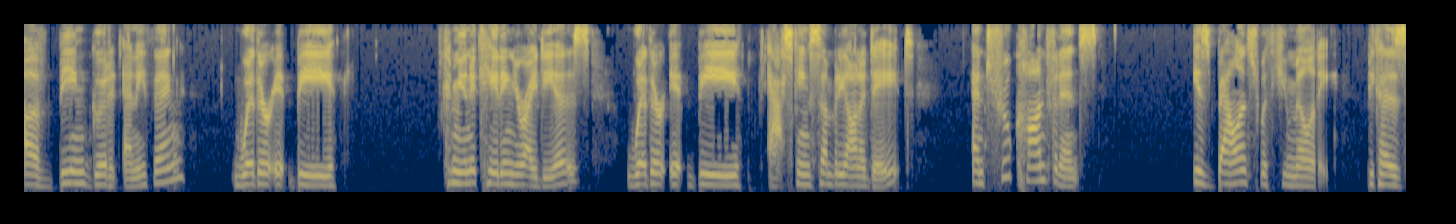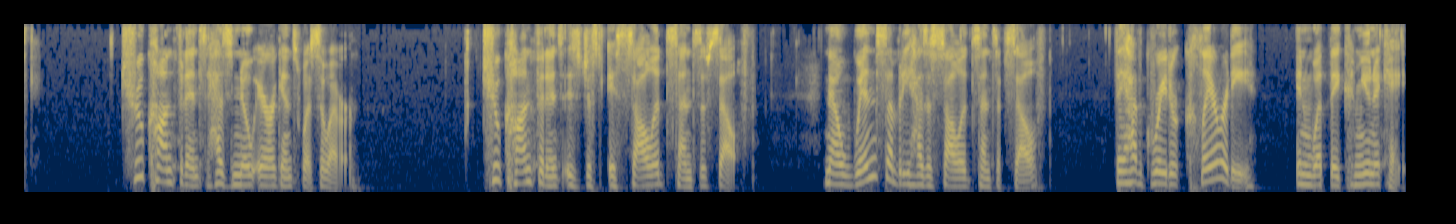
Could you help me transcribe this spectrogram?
of being good at anything, whether it be communicating your ideas, whether it be asking somebody on a date. And true confidence is balanced with humility because true confidence has no arrogance whatsoever. True confidence is just a solid sense of self. Now, when somebody has a solid sense of self, they have greater clarity in what they communicate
